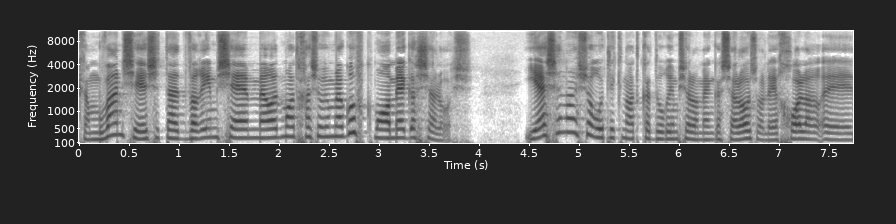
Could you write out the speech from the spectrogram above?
כמובן שיש את הדברים שהם מאוד מאוד חשובים לגוף, כמו אומגה 3. יש לנו אפשרות לקנות כדורים של אומגה 3 או לאכול אה,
